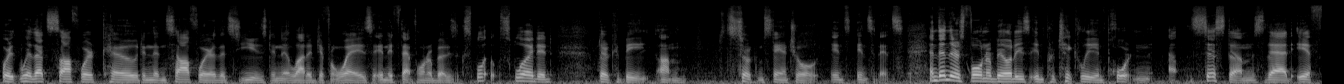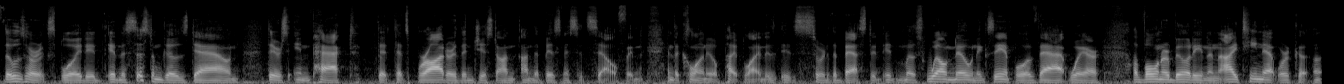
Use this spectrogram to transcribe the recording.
where, where that's software code and then software that that's used in a lot of different ways. And if that vulnerability is explo- exploited, there could be um, circumstantial in- incidents. And then there's vulnerabilities in particularly important uh, systems that if those are exploited and the system goes down, there's impact that, that's broader than just on, on the business itself. And, and the Colonial Pipeline is, is sort of the best and, and most well-known example of that, where a vulnerability in an IT network uh,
